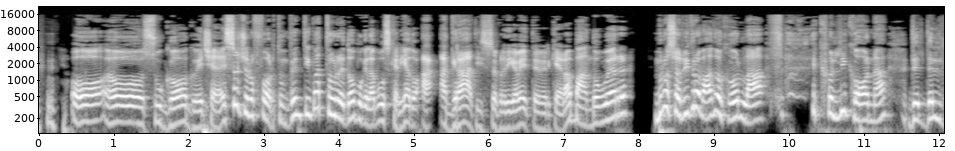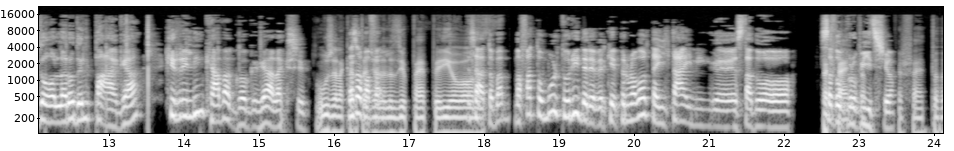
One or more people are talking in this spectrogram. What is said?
o, o su GOG, eccetera. E Soldier of Fortune 24 ore dopo che l'avevo scaricato a, a gratis praticamente perché era Abandonware, me lo sono ritrovato con la con l'icona del, del dollaro, del paga che relinkava a GOG Galaxy. Usa la so, carta fa- dello zio Peppe, Dio buono. Esatto, ma mi ha fatto molto ridere perché per una volta il timing è stato, è stato Perfetto. propizio. Perfetto.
